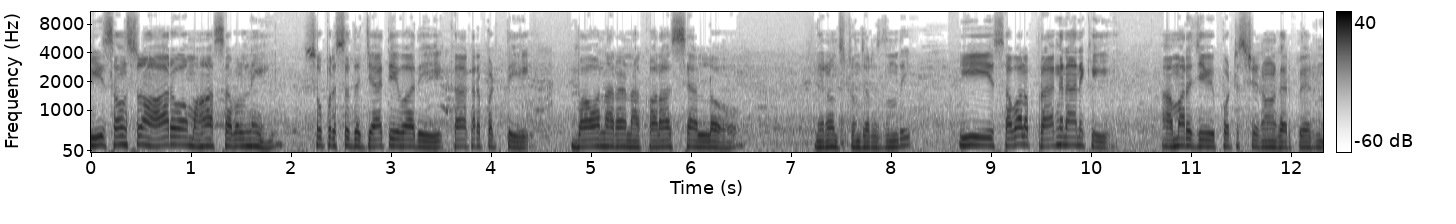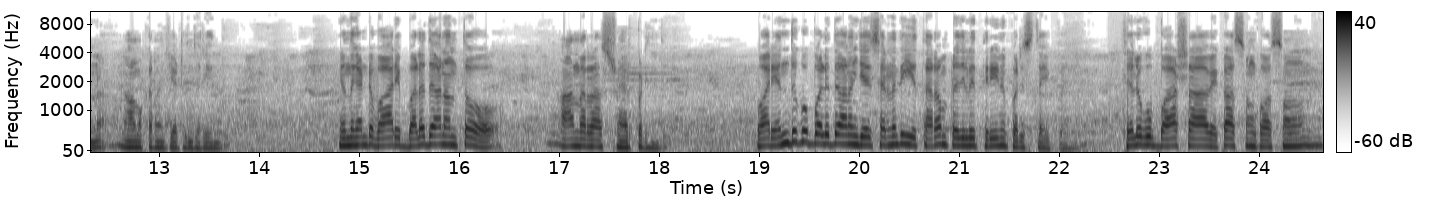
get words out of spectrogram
ఈ సంవత్సరం ఆరవ మహాసభల్ని సుప్రసిద్ధ జాతీయవాది కాకరపర్తి భావనారాయణ కళాశాలలో నిర్వహించడం జరుగుతుంది. ఈ సభల ప్రాంగణానికి అమరజీవి పొట్టి శ్రీరాములు గారి పేరు నామకరణం చేయడం జరిగింది. ఎందుకంటే వారి బలిదానంతో ఆంధ్ర రాష్ట్రం ఏర్పడింది. వారు ఎందుకు బలిదానం చేశారనేది ఈ తరం ప్రజలకు తెలియని పరిస్థితి అయిపోయింది. తెలుగు భాష వికాసం కోసం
